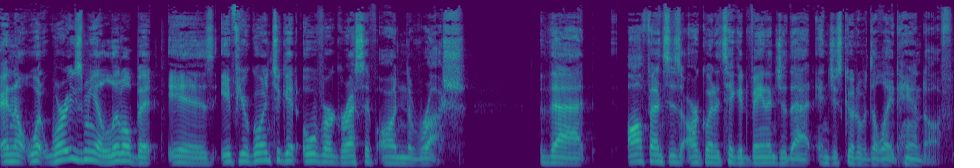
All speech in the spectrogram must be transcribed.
and what worries me a little bit is if you're going to get over aggressive on the rush, that offenses are going to take advantage of that and just go to a delayed handoff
